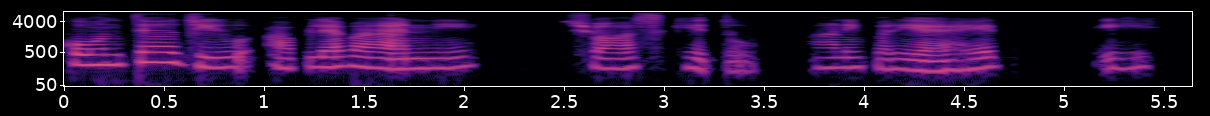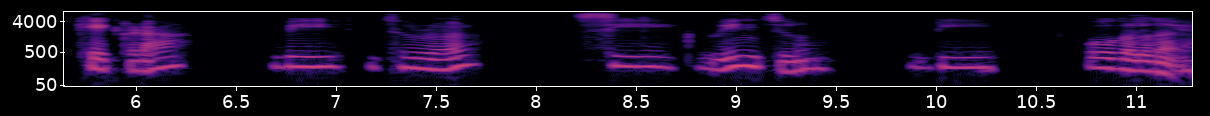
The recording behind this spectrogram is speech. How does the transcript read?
कोणत्या जीव आपल्या पायांनी श्वास घेतो आणि पर्याय आहेत? ए खेकडा बी झुरळ सी विंचू डी गोगलगाय.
